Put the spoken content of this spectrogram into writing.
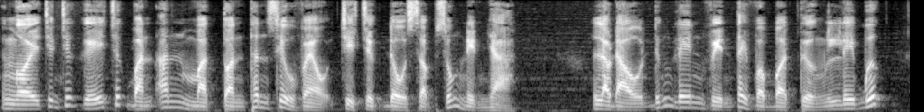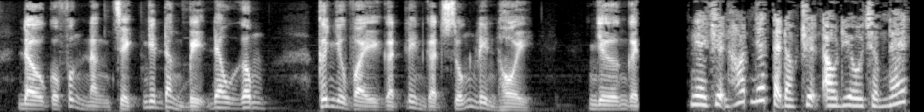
Ngồi trên chiếc ghế trước bàn ăn mà toàn thân siêu vẹo, chỉ trực đổ sập xuống nền nhà. Lào đảo đứng lên viện tay vào bờ tường lê bước. Đầu của Phương nặng trịch như đang bị đeo gông. Cứ như vậy gật lên gật xuống liên hồi. Như người Nghe chuyện hot nhất tại đọc truyện audio.net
